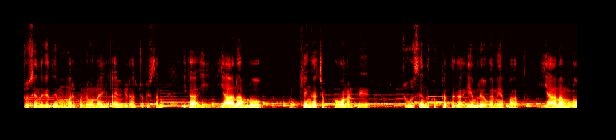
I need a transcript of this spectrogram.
చూసేందుకైతే మరికొన్ని ఉన్నాయి. అవి కూడా చూపిస్తాను. ఇక యానాంలో ముఖ్యంగా చెప్పుకోవాలంటే చూసేందుకు పెద్దగా ఏం లేవు కానీ అబ్బా యానంలో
